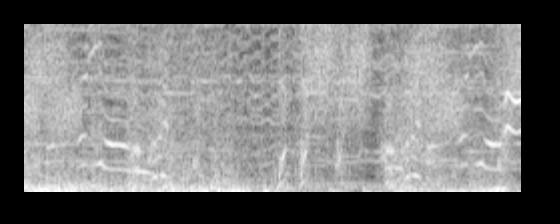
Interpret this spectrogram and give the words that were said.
え。え。特別特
